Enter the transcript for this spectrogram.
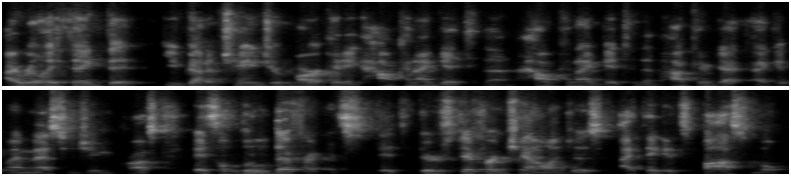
I really think that you've got to change your marketing. How can I get to them? How can I get to them? How can I get, I get my messaging across? It's a little different. It's it's there's different challenges. I think it's possible,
